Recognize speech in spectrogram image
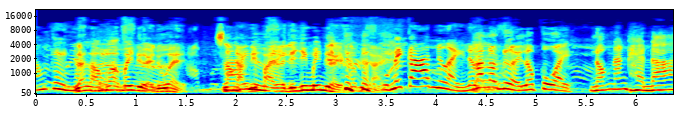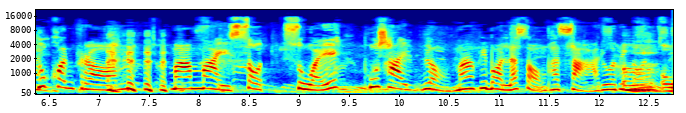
น้องเก่งนะ และเราก็ไม่เหนื่อยด้วยเราจากไม่นี้เหนื่ไปอยเราจะยิ่งไม่เหนื่อยเข้าไปใหญ่โอ้ไม่กล้าเหนื่อยเลย ถ้าเราเหนื่อยเราป่วย น้องนั่งแทนได้ ทุกคนพร้อม มาใหม่สดสวย ผู้ชายหล่อมากพี่บอลและสองภาษาด้วยพี่ต้นโอ้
